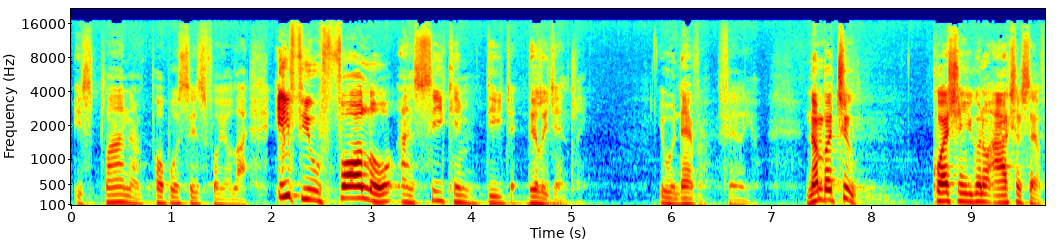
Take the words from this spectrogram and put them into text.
his plan and purposes for your life. If you follow and seek him diligently, he will never fail you. Number two, question you're going to ask yourself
